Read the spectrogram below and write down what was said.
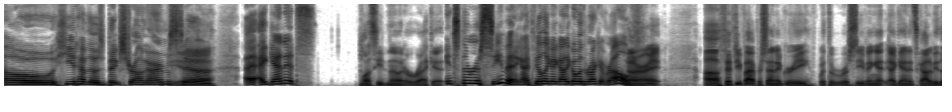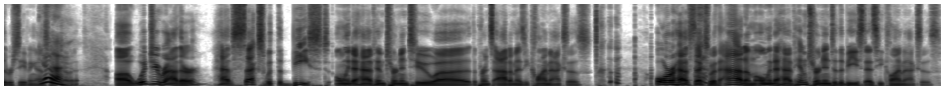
oh, he'd have those big strong arms Yeah. too. I, again, it's Plus, he'd know how to wreck it. it's the receiving. I feel like I got to go with Wreck It Ralph. All right. Uh, 55% agree with the receiving it. Again, it's got to be the receiving aspect Yeah. of it. Uh, would you rather have sex with the beast only to have him turn into uh, the Prince Adam as he climaxes? or have sex with Adam only to have him turn into the beast as he climaxes?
